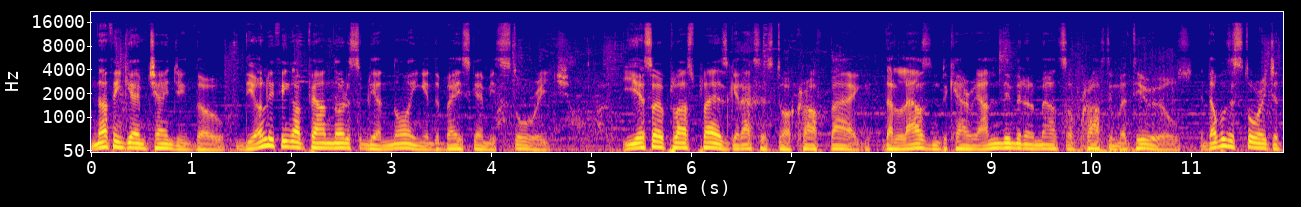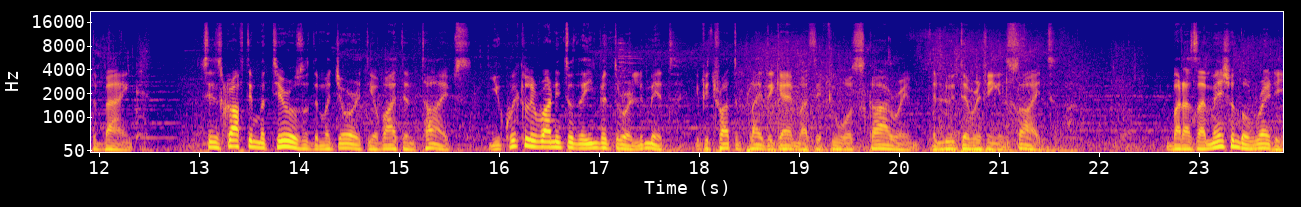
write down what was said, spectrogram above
Nothing game changing though, the only thing I've found noticeably annoying in the base game is storage. ESO Plus players get access to a craft bag that allows them to carry unlimited amounts of crafting materials and double the storage at the bank. Since crafting materials are the majority of item types, you quickly run into the inventory limit if you try to play the game as if it was Skyrim and loot everything in sight. But as I mentioned already,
